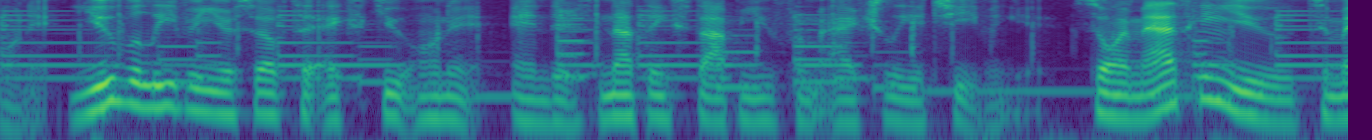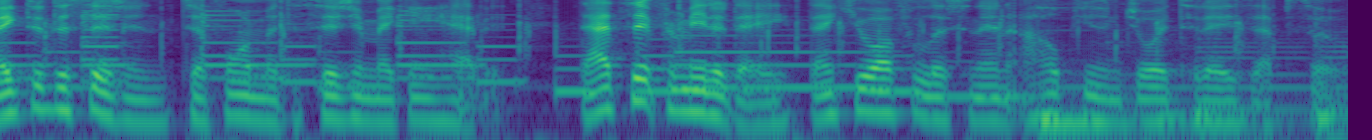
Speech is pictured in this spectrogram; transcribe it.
on it. You believe in yourself to execute on it, and there's nothing stopping you from actually achieving it. So I'm asking you to make the decision to form a decision making habit. That's it for me today. Thank you all for listening. I hope you enjoyed today's episode.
